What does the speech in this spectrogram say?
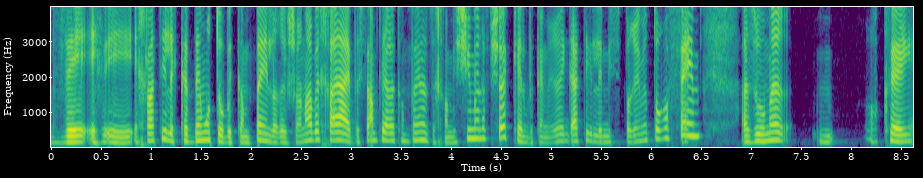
והחלטתי לקדם אותו בקמפיין לראשונה בחיי ושמתי על הקמפיין הזה 50 אלף שקל וכנראה הגעתי למספרים מטורפים, אז הוא אומר, אוקיי,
